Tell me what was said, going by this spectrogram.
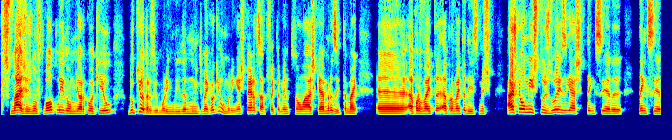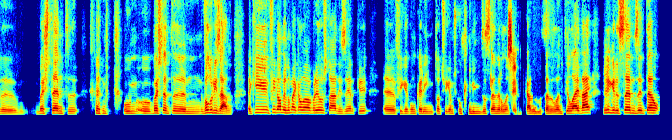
personagens no futebol que lidam melhor com aquilo do que outras. E o Mourinho lida muito bem com aquilo. O Mourinho é esperto, sabe perfeitamente que estão lá as câmaras e também uh, aproveita, aproveita disso. Mas acho que é um misto dos dois e acho que tem que ser, tem que ser eh, bastante. bastante hum, valorizado. Aqui, finalmente, o Michael Abreu está a dizer que uh, fica com carinho, todos ficamos com carinho do Sunderland, Sim. por causa do Sunderland Till I Die. Regressamos então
